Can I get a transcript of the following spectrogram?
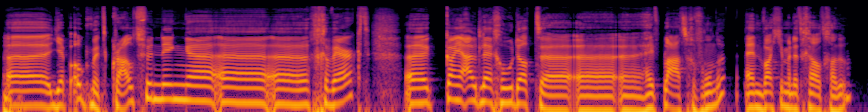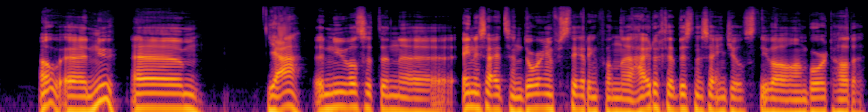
Je hebt ook met crowdfunding gewerkt. Kan je uitleggen hoe dat heeft plaatsgevonden en wat je met het geld gaat doen? Oh, nu. Ehm, ja, nu was het een, enerzijds een doorinvestering van de huidige business angels die we al aan boord hadden.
